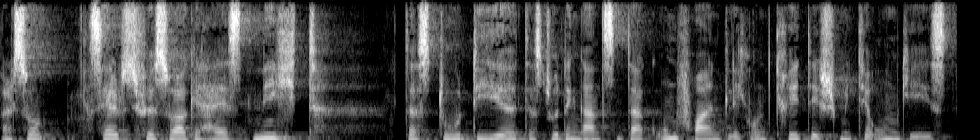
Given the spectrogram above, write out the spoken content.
Also Selbstfürsorge heißt nicht, dass du dir, dass du den ganzen Tag unfreundlich und kritisch mit dir umgehst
